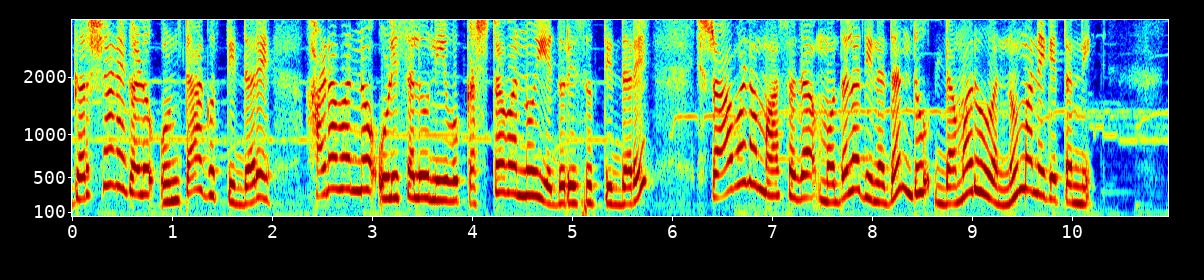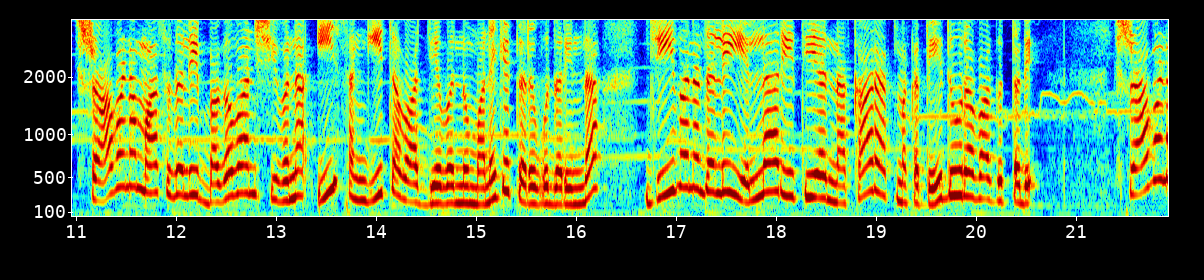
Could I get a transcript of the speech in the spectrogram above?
ಘರ್ಷಣೆಗಳು ಉಂಟಾಗುತ್ತಿದ್ದರೆ ಹಣವನ್ನು ಉಳಿಸಲು ನೀವು ಕಷ್ಟವನ್ನು ಎದುರಿಸುತ್ತಿದ್ದರೆ ಶ್ರಾವಣ ಮಾಸದ ಮೊದಲ ದಿನದಂದು ಡಮರುವನ್ನು ಮನೆಗೆ ತನ್ನಿ. ಶ್ರಾವಣ ಮಾಸದಲ್ಲಿ ಭಗವಾನ್ ಶಿವನ ಈ ಸಂಗೀತ ವಾದ್ಯವನ್ನು ಮನೆಗೆ ತರುವುದರಿಂದ ಜೀವನದಲ್ಲಿ ಎಲ್ಲ ರೀತಿಯ ನಕಾರಾತ್ಮಕತೆ ದೂರವಾಗುತ್ತದೆ. ಶ್ರಾವಣ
